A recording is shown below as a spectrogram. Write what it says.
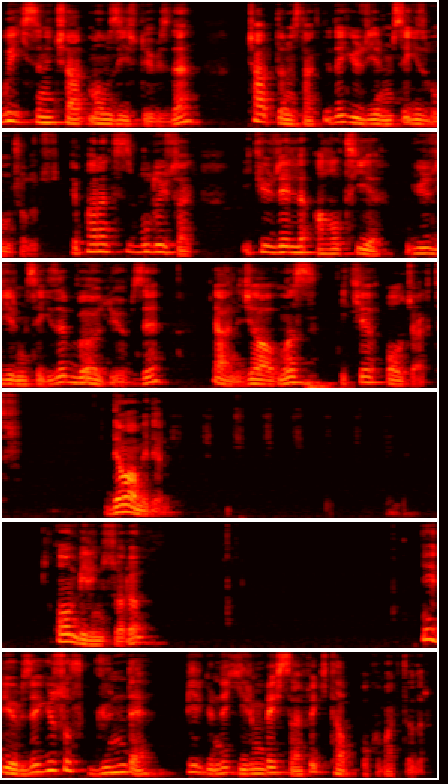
Bu ikisini çarpmamızı istiyor bizden. Çarptığımız takdirde 128 bulmuş oluruz. E parantezi bulduysak 256'yı 128'e böl diyor bize. Yani cevabımız 2 olacaktır. Devam edelim. 11. soru. Ne diyor bize? Yusuf günde bir günde 25 sayfa kitap okumaktadır.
